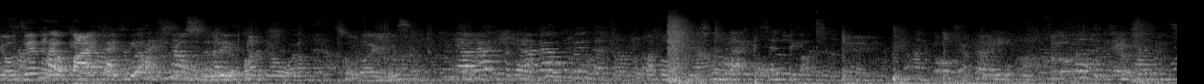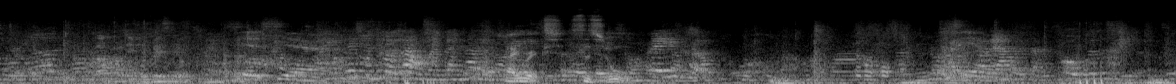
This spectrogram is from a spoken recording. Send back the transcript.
有，昨天他有发一开始十六，手到游行。他说现在先去搞。谢谢。Irix 四十五，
